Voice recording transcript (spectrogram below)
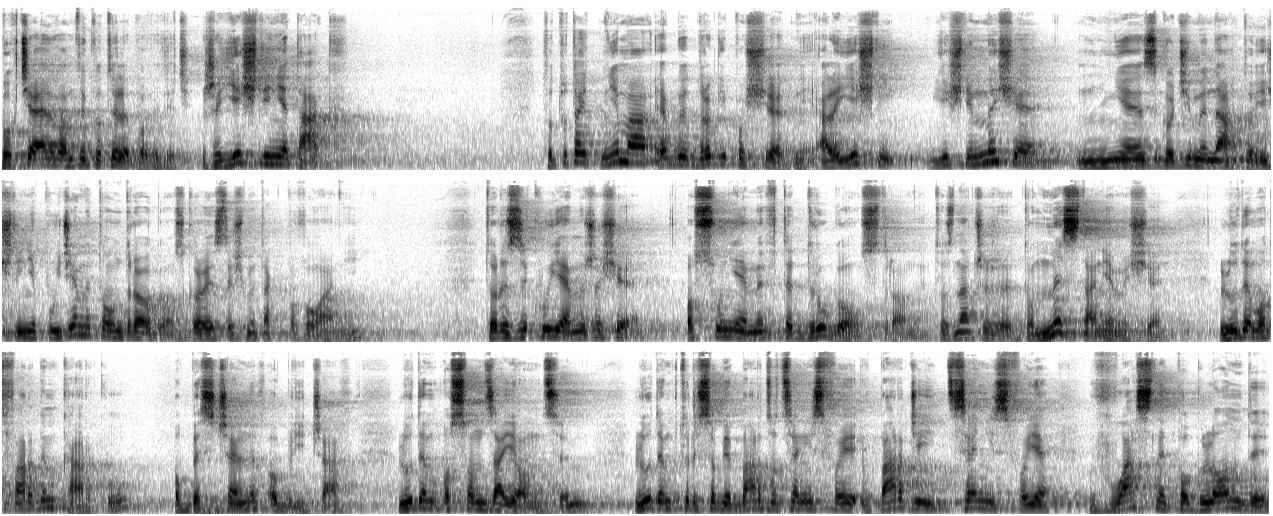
Bo chciałem Wam tylko tyle powiedzieć, że jeśli nie tak, to tutaj nie ma jakby drogi pośredniej, ale jeśli, jeśli my się nie zgodzimy na to, jeśli nie pójdziemy tą drogą, skoro jesteśmy tak powołani, to ryzykujemy, że się osuniemy w tę drugą stronę. To znaczy, że to my staniemy się ludem o twardym karku, o bezczelnych obliczach, ludem osądzającym, ludem, który sobie bardzo ceni swoje, bardziej ceni swoje własne poglądy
